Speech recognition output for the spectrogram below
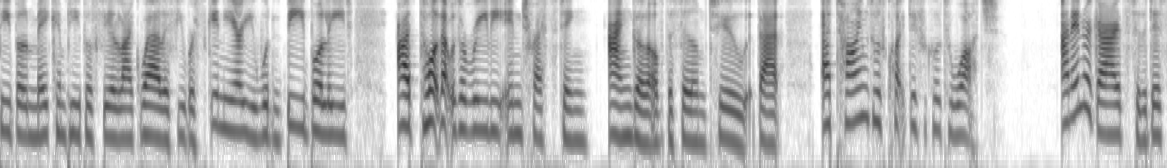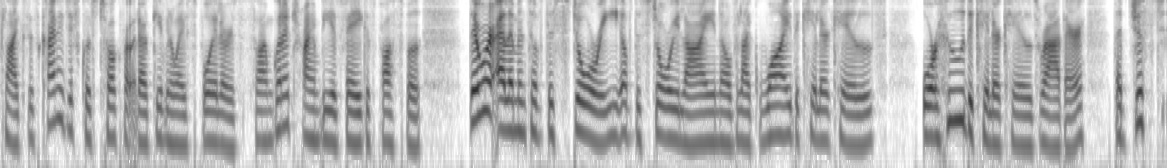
people making people feel like well if you were skinnier you wouldn't be bullied. I thought that was a really interesting angle of the film too, that at times was quite difficult to watch. And in regards to the dislikes, it's kind of difficult to talk about without giving away spoilers, so I'm going to try and be as vague as possible. There were elements of the story, of the storyline, of like why the killer kills, or who the killer kills rather, that just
